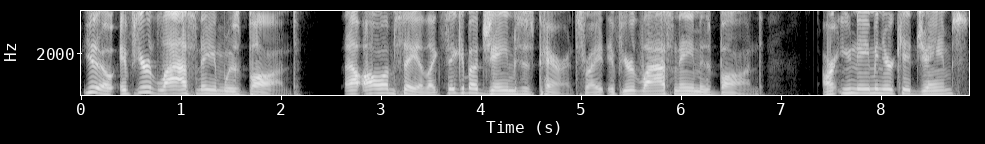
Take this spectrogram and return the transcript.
you know, if your last name was Bond, all I'm saying, like, think about James's parents, right? If your last name is Bond, aren't you naming your kid James?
